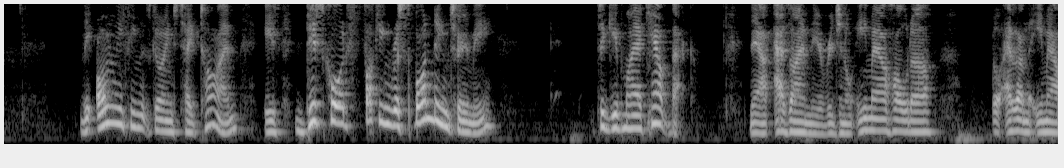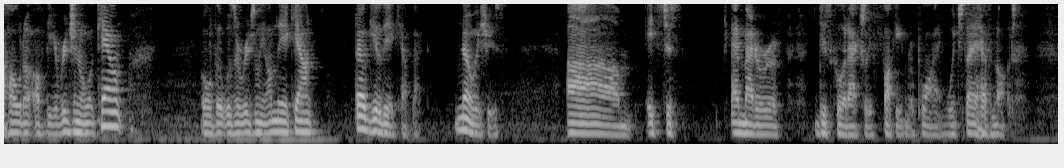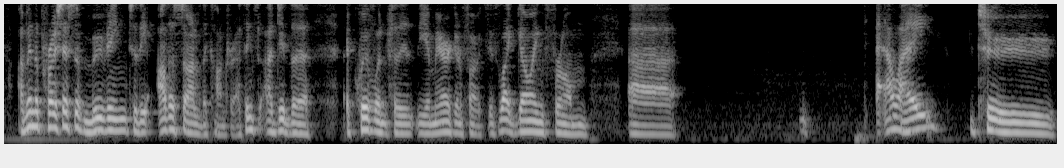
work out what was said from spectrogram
the only thing that's going to take time is Discord fucking responding to me to give my account back. Now, as I am the original email holder, or as I'm the email holder of the original account, or that was originally on the account, they'll give the account back. No issues. Um, it's just a matter of Discord actually fucking replying, which they have not. I'm in the process of moving to the other side of the country. I think I did the equivalent for the, the American folks. It's like going from uh, LA to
